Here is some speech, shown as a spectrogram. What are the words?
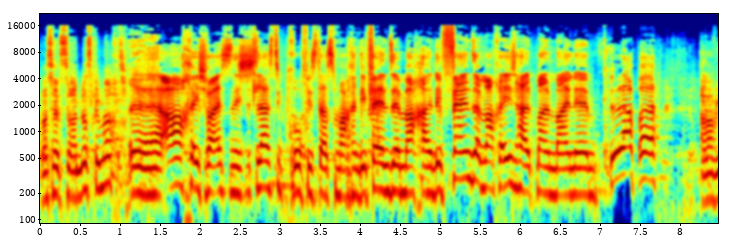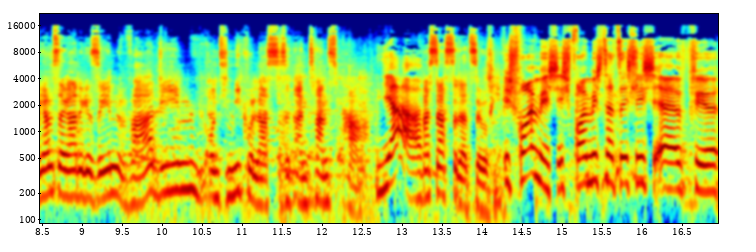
Was hättest du anders gemacht? Äh, ach, ich weiß nicht. Ich lasse die Profis das machen, die Fernsehmacher. Die Fernsehmacher, ich halt mal meine Klappe. Aber wir haben es ja gerade gesehen, Vadim und Nikolas sind ein Tanzpaar. Ja. Was sagst du dazu? Ich freue mich. Ich freue mich tatsächlich äh, für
